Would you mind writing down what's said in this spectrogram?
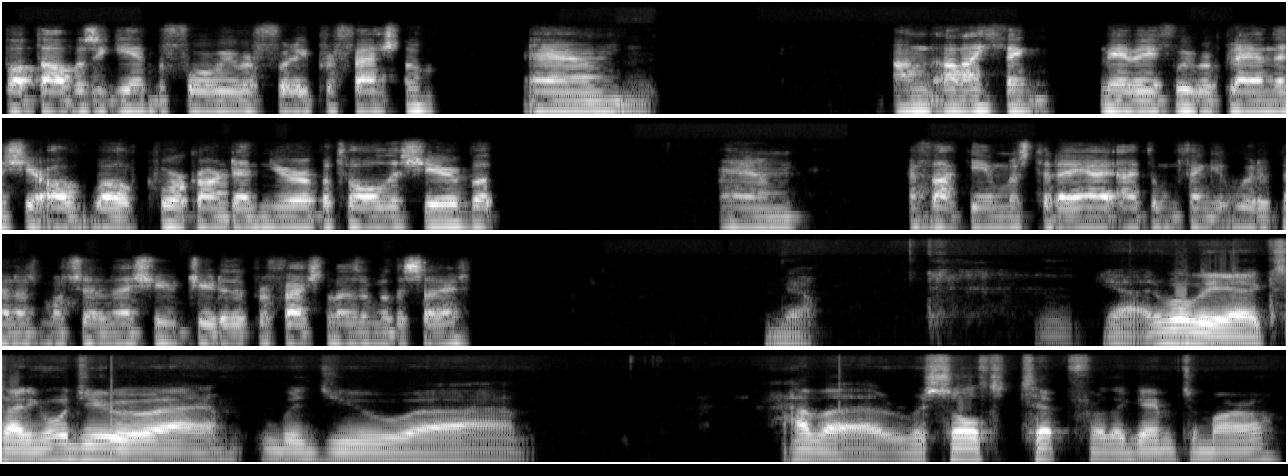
but that was again before we were fully professional. Um, mm. and and I think maybe if we were playing this year, oh, well, Cork aren't in Europe at all this year, but um, if that game was today, I, I don't think it would have been as much of an issue due to the professionalism of the side. Yeah. Hmm. Yeah, it will be exciting. Would you uh, would you uh, have a result tip for the game tomorrow?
